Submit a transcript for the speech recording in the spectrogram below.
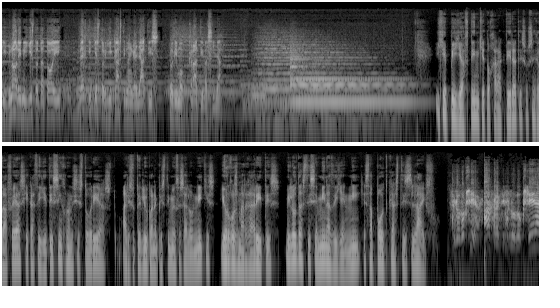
Η γνώριμη γη στο Τατόι δέχτηκε στοργικά στην αγκαλιά της το δημοκράτη βασιλιά. Είχε πει για αυτήν και το χαρακτήρα της ο συγγραφέας και καθηγητής σύγχρονης ιστορίας του Αριστοτελείου Πανεπιστημίου Θεσσαλονίκης, Γιώργος Μαργαρίτης, μιλώντας στη Σεμίνα Διγενή και στα podcast της Λάιφου. Φιλοδοξία, ε, αρρωστημένη φιλοδοξία,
